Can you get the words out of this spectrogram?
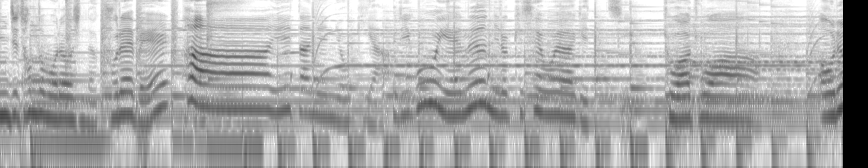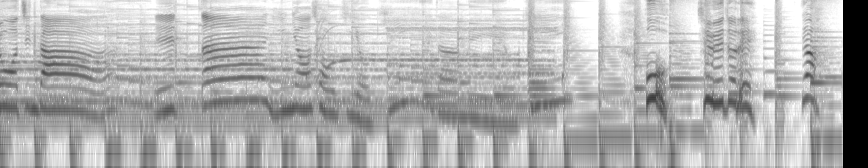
이제 점점 어려워진다. 9레벨. 하, 일단은 여기야. 그리고 얘는 이렇게 세워야겠지. 좋아, 좋아. 어려워진다. 일단 이 녀석이 여기, 그 다음에 여기. 오! 쟤 왜 저래? 야!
